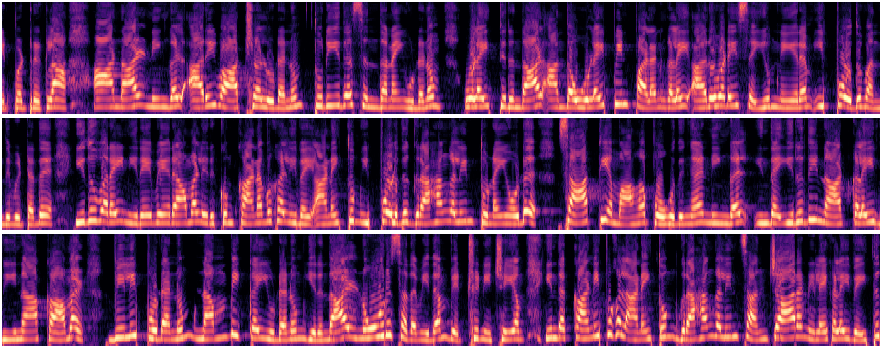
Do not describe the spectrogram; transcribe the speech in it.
ஏற்பட்டிருக்கலாம். ஆனால் நீங்கள் அறிவாற்றலுடனும் துரித சிந்தனையுடனும் உழைத்திருந்தால் அந்த உழைப்பின் பலன்களை அறுவடை செய்யும் நேரம் இப்போது வந்துவிட்டது. இதுவரை நிறைவேறாமல் இருக்கும் கனவுகள் இவை அனைத்தும் இப்பொழுது கிரகங்களின் துணையோடு சாத்தியமாக போகுதுங்க. நீங்கள் இந்த இறுதி நாட்களை வீணாக்காமல் விழிப்புடனும் நம்பிக்கையுடனும் இருந்தால் நூறு சதவீதம் வெற்றி நிச்சயம். இந்த கணிப்புகள் அனைத்தும் கிரகங்களின் சஞ்சார நிலைகளை வைத்து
